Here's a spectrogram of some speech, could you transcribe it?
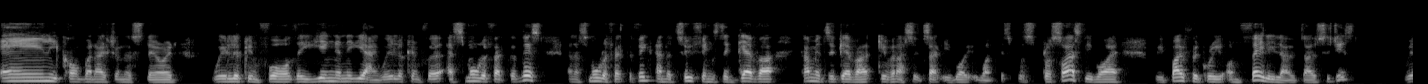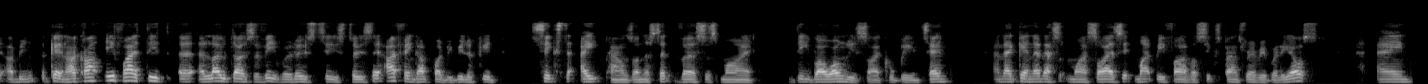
any combination of steroid, we're looking for the yin and the yang. We're looking for a small effect of this and a small effect of thing, and the two things together, coming together, giving us exactly what we want. This was precisely why we both agree on fairly low dosages. We, I mean, again, I can't. If I did a, a low dose of either of those two, two I think I'd probably be looking six to eight pounds on a set versus my D-bol only cycle being ten. And again, that's my size. It might be five or six pounds for everybody else. And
